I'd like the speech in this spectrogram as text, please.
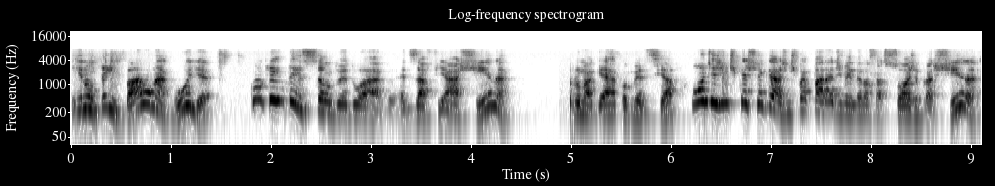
e não tem bala na agulha, qual é a intenção do Eduardo? É desafiar a China para uma guerra comercial? Onde a gente quer chegar? A gente vai parar de vender nossa soja para a China,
